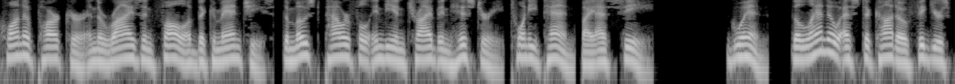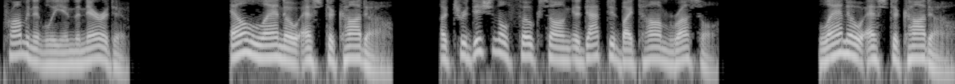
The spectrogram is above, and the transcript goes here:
Quanah Parker and the Rise and Fall of the Comanches, the most powerful Indian tribe in history 2010 by S.C. Gwynne. The Llano Estacado figures prominently in the narrative. El Llano Estacado, a traditional folk song adapted by Tom Russell. Llano Estacado,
